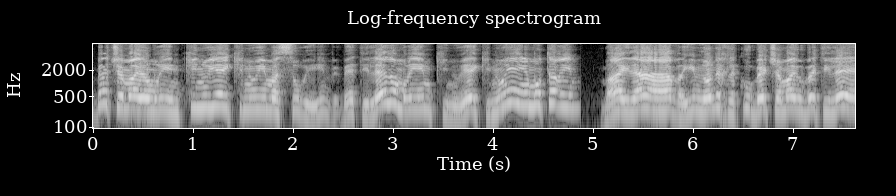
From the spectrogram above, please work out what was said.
בית שמאי אומרים כינויי כינויים אסורים, ובית הלל אומרים כינויי כינויים מותרים. מה אליו, האם לא נחלקו בית שמאי ובית הלל?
